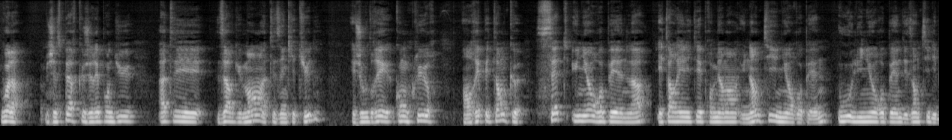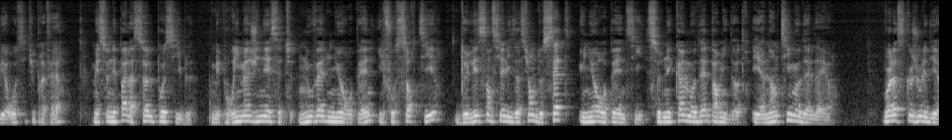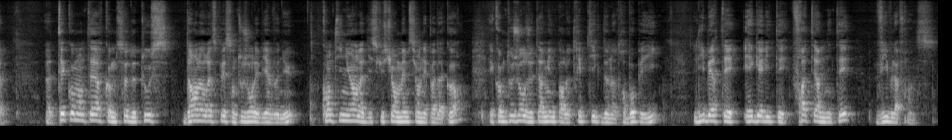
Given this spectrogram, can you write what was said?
Voilà, j'espère que j'ai répondu à tes arguments, à tes inquiétudes, et je voudrais conclure en répétant que cette Union européenne-là est en réalité premièrement une anti-Union européenne, ou l'Union européenne des anti-libéraux si tu préfères, mais ce n'est pas la seule possible. Mais pour imaginer cette nouvelle Union européenne, il faut sortir de l'essentialisation de cette Union européenne-ci. Ce n'est qu'un modèle parmi d'autres, et un anti-modèle d'ailleurs. Voilà ce que je voulais dire. Euh, tes commentaires, comme ceux de tous, dans le respect, sont toujours les bienvenus. Continuons la discussion même si on n'est pas d'accord. Et comme toujours, je termine par le triptyque de notre beau pays. Liberté, égalité, fraternité, vive la France.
